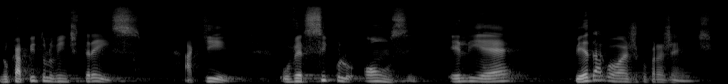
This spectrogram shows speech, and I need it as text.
No capítulo 23, aqui, o versículo 11, ele é pedagógico para a gente.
